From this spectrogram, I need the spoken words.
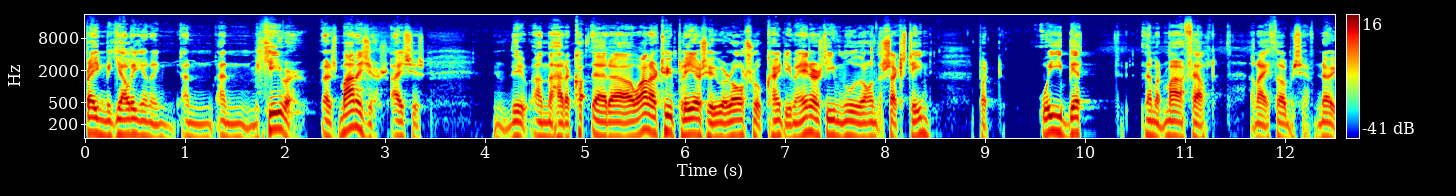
Brian McGilligan and, and, and McKeever as managers. I says, they, and they had, a, they had uh, one or two players who were also county minors, even though they're under 16. But we beat them at Magherafelt. And I thought to myself, no,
